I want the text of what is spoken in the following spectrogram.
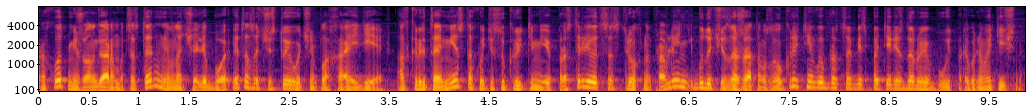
Проход между ангаром и цистерной в начале боя – это зачастую очень плохая идея. Открытое место, хоть и с укрытиями, простреливается с трех направлений, и будучи зажатым за укрытием, выбраться без потери здоровья будет проблематично.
